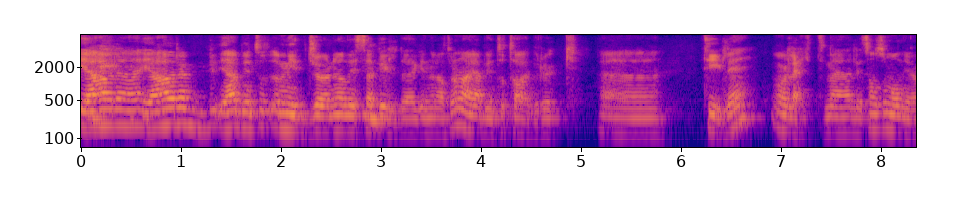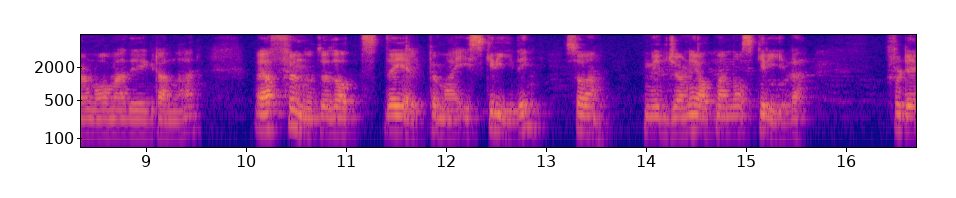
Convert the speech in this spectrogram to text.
jeg har, jeg har, jeg har begynt å Midjourney og disse bildegeneratorene har jeg begynt å ta i bruk eh, tidlig. Og lekt med litt sånn som man gjør nå med de greiene her. Og jeg har funnet ut at det hjelper meg i skriving. Så Midjourney hjalp meg med å skrive. Fordi,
